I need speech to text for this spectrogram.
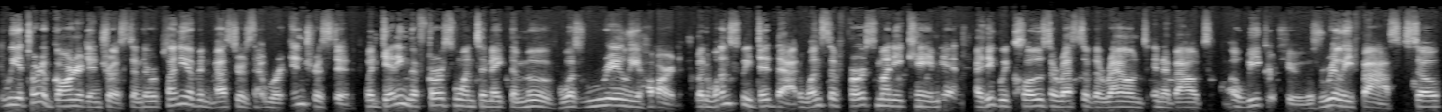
we had sort of garnered interest, and there were plenty of investors that were interested. But getting the first one to make the move was really hard. But once we did that, once the first money came in, I think we closed the rest of the round in about a week or two. It was really fast. So,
